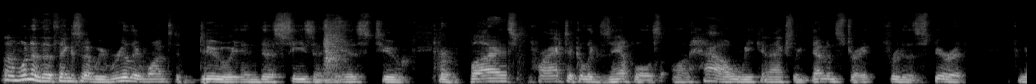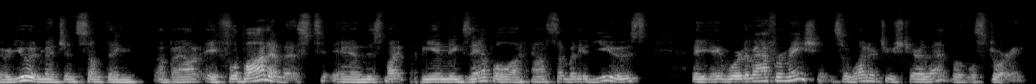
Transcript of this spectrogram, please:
One of the things that we really want to do in this season is to provide some practical examples on how we can actually demonstrate fruit of the Spirit. You know, you had mentioned something about a phlebotomist, and this might be an example on how somebody would use a, a word of affirmation. So why don't you share that little story?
